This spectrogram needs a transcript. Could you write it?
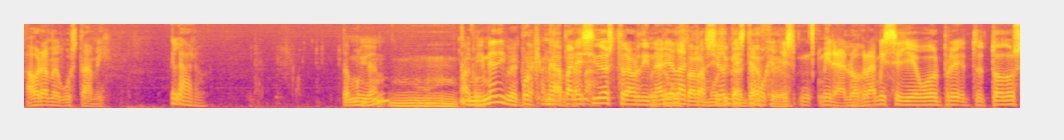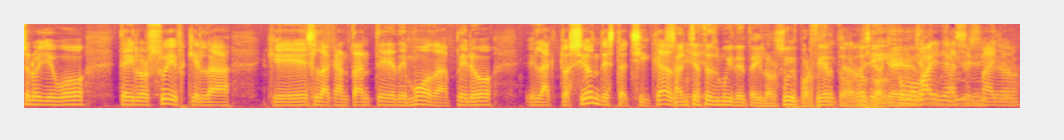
ahora me gusta a mí. Claro. Está muy bien. Mm, a mí me divierte. Porque me ha parecido extraordinaria la actuación de esta mujer. mira, los ah. Grammy se llevó, todo se lo llevó Taylor Swift, que, la, que es la cantante de moda, pero la actuación de esta chica... Sánchez es muy de Taylor Swift, por cierto. como Biden. Mayo.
